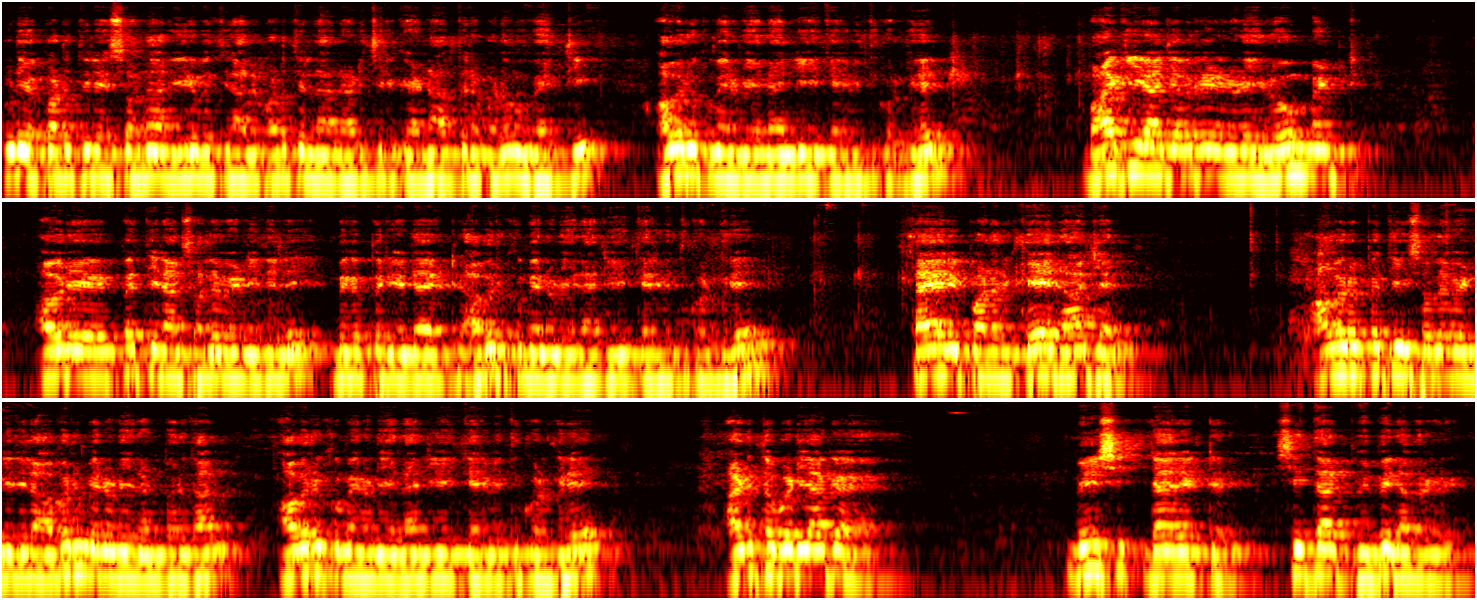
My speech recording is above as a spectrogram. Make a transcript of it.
உடைய படத்திலே சொன்னார் இருபத்தி நாலு படத்தில் நான் நடிச்சிருக்கேன் அத்தனை படமும் வெற்றி. அவருக்கும் என்னுடைய நன்றியை தெரிவித்துக் கொள்கிறேன். பாக்யராஜ் அவர்கள் என்னுடைய ரூம்மேட் அவரை பற்றி நான் சொல்ல வேண்டியதில்லை. மிகப்பெரிய டைரக்டர் அவருக்கும் என்னுடைய நன்றியை தெரிவித்துக் கொள்கிறேன். தயாரிப்பாளர் கே. ராஜன். அவரை பற்றி சொல்ல வேண்டியதில்லை. அவரும் என்னுடைய நண்பர் தான் அவருக்கும் என்னுடைய நன்றியை தெரிவித்துக் கொள்கிறேன். அடுத்தபடியாக மியூசிக் டைரக்டர் சித்தார்த் பிபின் அவர்கள்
